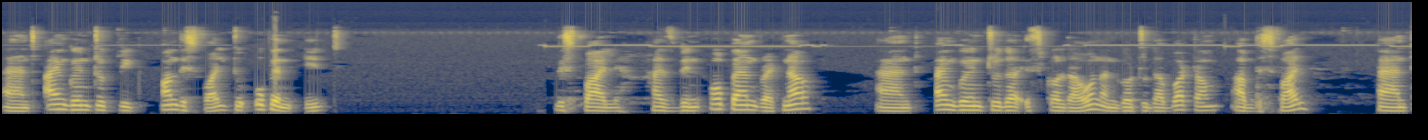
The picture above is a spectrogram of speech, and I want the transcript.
And i'm going to click on this file to open it. This file has been opened right now and I'm going to the scroll down and go to the bottom of this file. And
